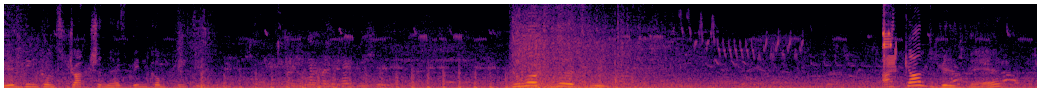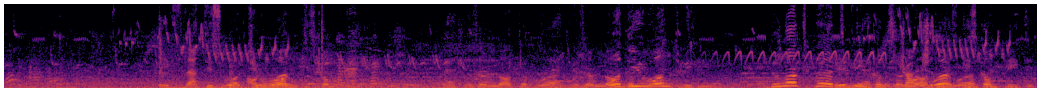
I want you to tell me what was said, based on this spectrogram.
Building construction has been completed. Do not hurt me. I can't build there. If that is what you want. That was a lot of work. That was a lot What do you work. want with me? Do not hurt Building me. That was a lot construction of work is completed.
